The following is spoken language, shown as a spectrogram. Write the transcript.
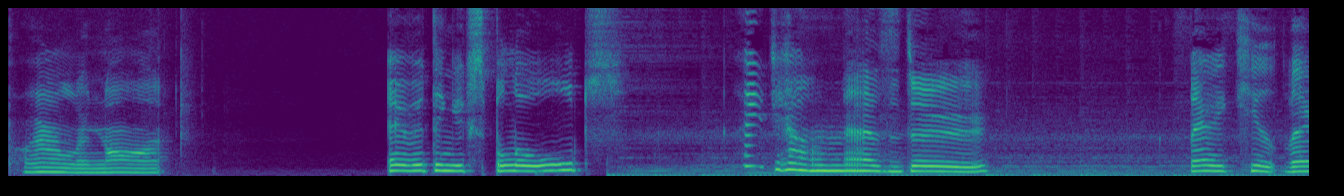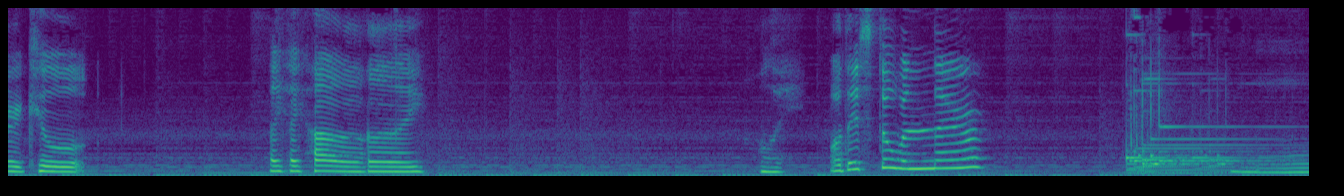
apparently not. Everything explodes. Hey, John Master. Very cute, very cute. Hi, hi, hi. Are they still in there? Mm.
